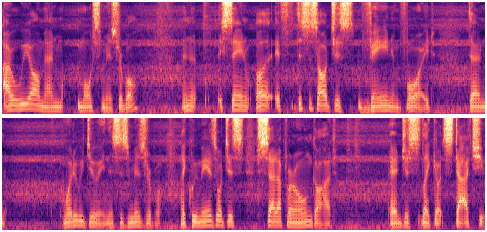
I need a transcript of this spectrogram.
are we all men most miserable? And it's saying, well, if this is all just vain and void, then what are we doing? This is miserable. Like we may as well just set up our own God and just like a statue,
